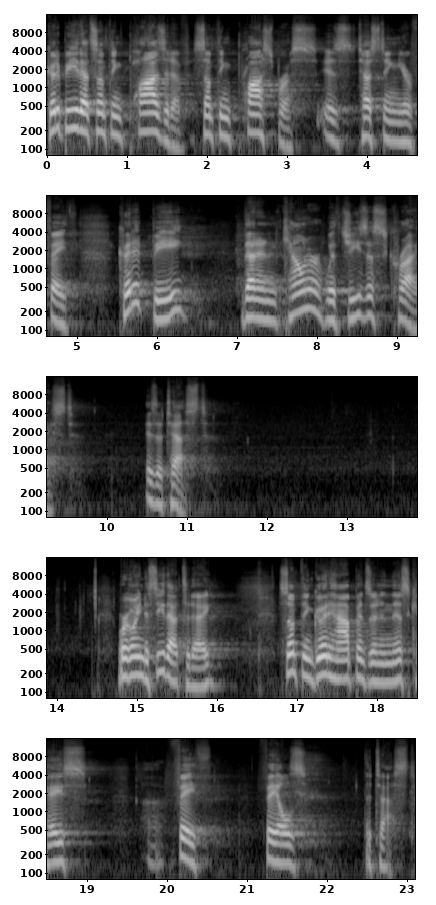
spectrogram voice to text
Could it be that something positive, something prosperous is testing your faith? Could it be that an encounter with Jesus Christ is a test. We're going to see that today. Something good happens, and in this case, uh, faith fails the test.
